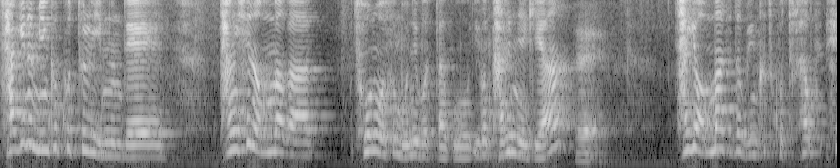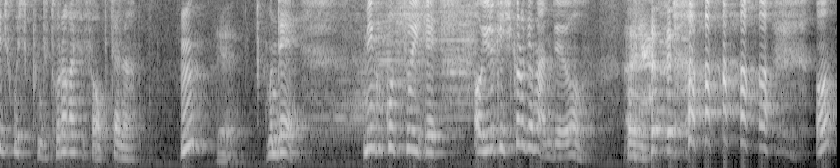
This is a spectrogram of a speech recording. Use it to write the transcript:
자기는 밍크 코트를 입는데 당신 엄마가 좋은 옷을 못 입었다고 이건 다른 얘기야? 네. 자기 엄마한테도 밍크 코트를 하고, 해주고 싶은데 돌아가실 수 없잖아 응? 예. 근데 밍크 코트 이제 어, 이렇게 시끄럽게 하면 안 돼요 어? 어?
